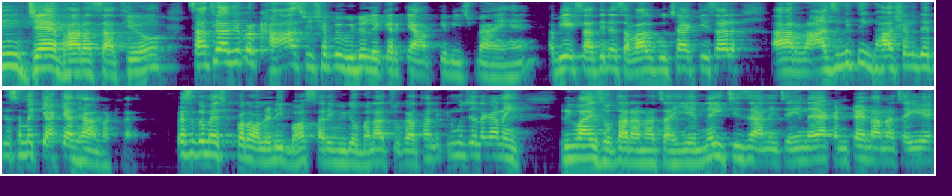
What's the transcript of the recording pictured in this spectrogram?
जय भारत साथियों। साथियों, आज एक और खास विषय पे वीडियो लेकर के आपके बीच में आए हैं। अभी एक साथी ने सवाल पूछा कि, सर राजनीतिक भाषण देते समय क्या क्या ध्यान रखना है? वैसे तो मैं इस पर ऑलरेडी बहुत सारी वीडियो बना चुका था, लेकिन मुझे लगा, नहीं रिवाइज होता रहना चाहिए, नई चीज़ें आनी चाहिए, नया कंटेंट आना चाहिए,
